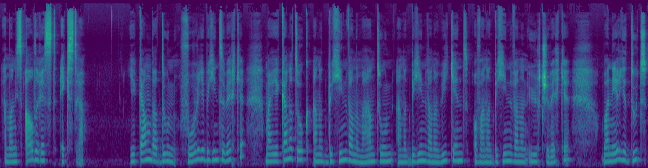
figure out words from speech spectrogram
En dan is al de rest extra. Je kan dat doen voor je begint te werken, maar je kan het ook aan het begin van de maand doen, aan het begin van een weekend of aan het begin van een uurtje werken. Wanneer je doet,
